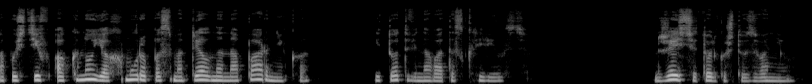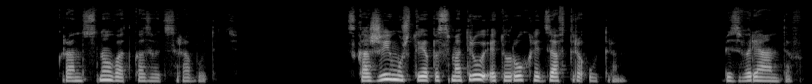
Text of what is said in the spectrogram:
Опустив окно, я хмуро посмотрел на напарника, и тот виновато скривился. Джесси только что звонил. Кран снова отказывается работать. Скажи ему, что я посмотрю эту рухлядь завтра утром. Без вариантов.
